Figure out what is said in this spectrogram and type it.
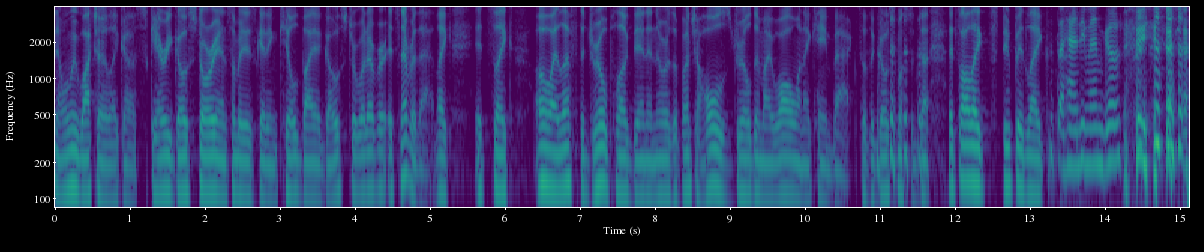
you know, when we watch a like a scary ghost story and somebody is getting killed by a ghost or whatever, it's never that. Like it's like, oh, I left the drill plugged in and there was a bunch of holes drilled in my wall when I came back. So the ghost must have done it's all like stupid like It's a handyman ghost. Yeah.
